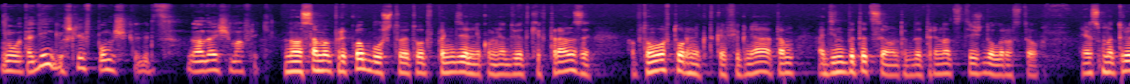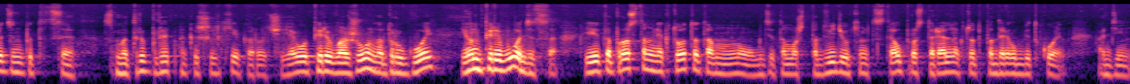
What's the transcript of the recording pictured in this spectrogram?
ну вот, а деньги ушли в помощь, как говорится, голодающим Африке. Но самый прикол был, что это вот в понедельник у меня две таких транзы, а потом во вторник такая фигня, а там один БТЦ, он тогда 13 тысяч долларов стоил. Я смотрю один БТЦ, смотрю, блядь, на кошельке, короче. Я его перевожу на другой, и он переводится. И это просто мне кто-то там, ну, где-то, может, под видео каким-то стоял, просто реально кто-то подарил биткоин один.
